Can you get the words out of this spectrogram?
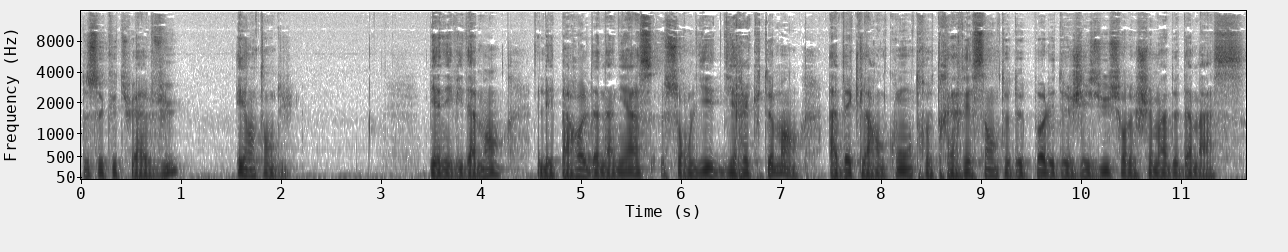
de ce que tu as vu et entendu. Bien évidemment, les paroles d'Ananias sont liées directement avec la rencontre très récente de Paul et de Jésus sur le chemin de Damas.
